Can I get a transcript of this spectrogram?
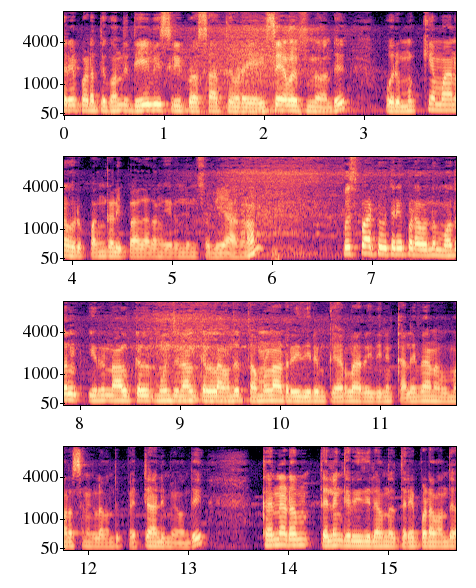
திரைப்படத்துக்கு வந்து தேவி ஸ்ரீ பிரசாத்தோடைய இசையமைப்புமே வந்து ஒரு முக்கியமான ஒரு பங்களிப்பாக தாங்க இருந்துன்னு சொல்லி ஆகணும். புஷ்பா டூ திரைப்படம் வந்து முதல் இரு நாட்கள் மூன்று நாட்கள்லாம் வந்து தமிழ்நாடு ரீதியிலும் கேரளா ரீதியிலும் கலைவான விமர்சனங்களை வந்து பெற்றாலுமே வந்து கன்னடம் தெலுங்கு ரீதியில் வந்து திரைப்படம் வந்து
